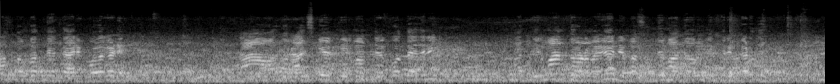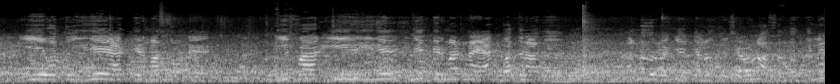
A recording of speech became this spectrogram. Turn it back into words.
ಹತ್ತೊಂಬತ್ತನೇ ತಾರೀಕು ಒಳಗಡೆ ನಾನು ಒಂದು ರಾಜಕೀಯ ತೀರ್ಮಾನ ತಿಳ್ಕೊತಾ ಇದ್ದೀನಿ. ಆ ತೀರ್ಮಾನ ತಗೊಂಡ ಮೇಲೆ ನಿಮ್ಮ ಸುದ್ದಿ ಮಾಧ್ಯಮ ಮಿತ್ರ ಕರೆದು ಈ ಇವತ್ತು ಇದೇ ಯಾಕೆ ತೀರ್ಮಾನ ತಗೊಂಡೆ? ಈ ಪ ಈ ಇದೇ ಇದೇ ತೀರ್ಮಾನ ನಾ ಯಾಕೆ ಬದ್ಧನಾದೆ ಅನ್ನೋದ್ರ ಬಗ್ಗೆ ಕೆಲವೊಂದು ವಿಷಯಗಳನ್ನು ಆ ಸಂದರ್ಭದಲ್ಲಿ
